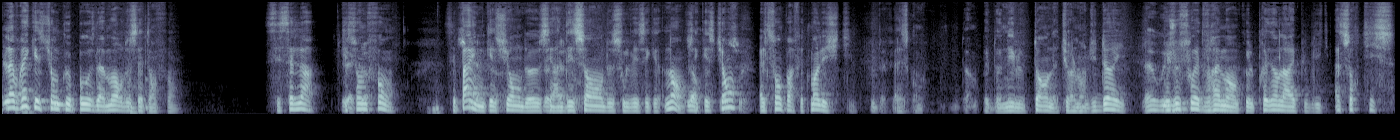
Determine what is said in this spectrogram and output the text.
la vraie question que pose la mort de cet enfant, c'est celle-là. Question de fond. C'est pas une question de c'est indécent de soulever ces questions. Non, ces questions, elles sont parfaitement légitimes. Est-ce qu'on on peut donner le temps naturellement du deuil? Ah Mais je souhaite vraiment que le président de la République assortisse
